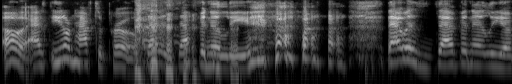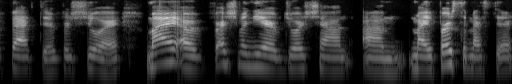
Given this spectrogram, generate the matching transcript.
Oh, you don't have to probe. That is definitely that was definitely a factor for sure. My uh, freshman year of Georgetown, um, my first semester,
